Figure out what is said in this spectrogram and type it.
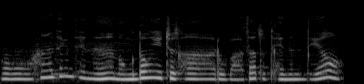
어, 항생제는 엉덩이 주사로 맞아도 되는데요.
